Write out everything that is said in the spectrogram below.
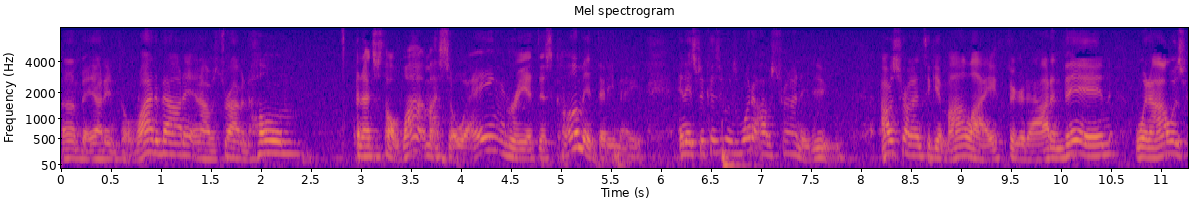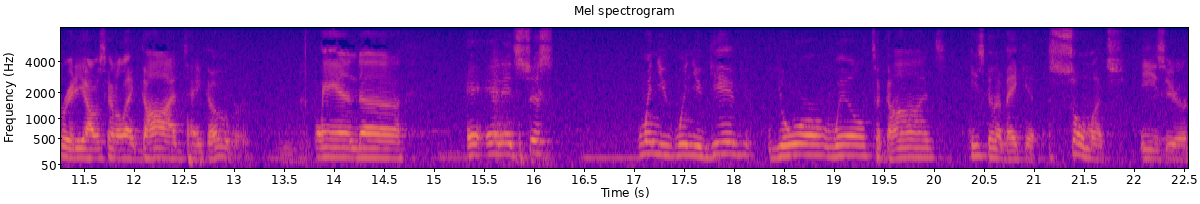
Um, but I didn't feel right about it. And I was driving home. And I just thought, why am I so angry at this comment that he made? And it's because it was what I was trying to do. I was trying to get my life figured out, and then when I was ready, I was going to let God take over. And uh, and it's just when you when you give your will to God's, He's going to make it so much easier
